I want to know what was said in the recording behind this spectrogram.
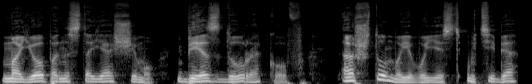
мое по-настоящему, без дураков. А что моего есть у тебя?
